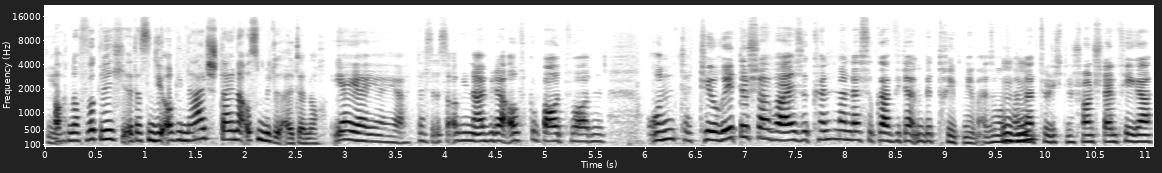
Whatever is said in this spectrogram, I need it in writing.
hier. auch noch wirklich, das sind die Originalsteine aus dem Mittelalter noch. Ja, ja, ja, ja. Das ist original wieder aufgebaut worden. Und theoretischerweise könnte man das sogar wieder in Betrieb nehmen. Also muss man Mhm. natürlich den Schornsteinfeger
